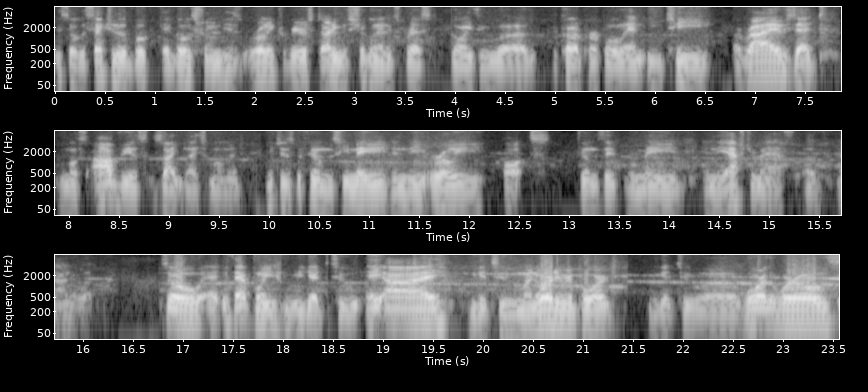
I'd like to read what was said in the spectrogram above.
And so the section of the book that goes from his early career, starting with Sugarland Express, going through uh, The Color Purple and E.T., arrives at the most obvious zeitgeist moment, which is the films he made in the early aughts, films that were made in the aftermath of 9 11. So at, at, that point, we get to AI, we get to Minority Report, we get to uh, War of the Worlds,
